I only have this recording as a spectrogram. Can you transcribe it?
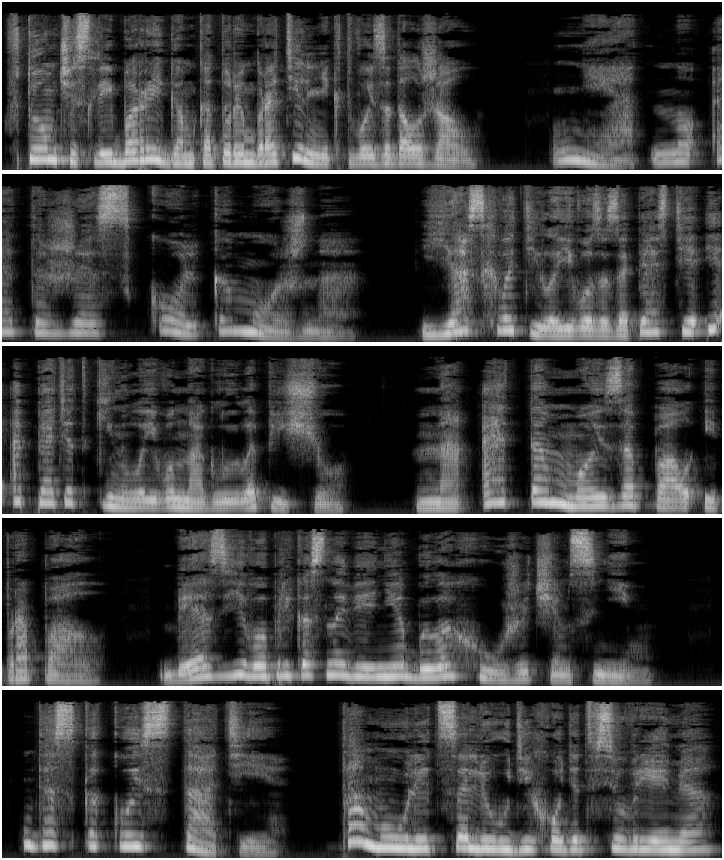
в том числе и барыгам, которым брательник твой задолжал. Нет, но это же сколько можно? Я схватила его за запястье и опять откинула его наглую лапищу. На этом мой запал и пропал. Без его прикосновения было хуже, чем с ним. «Да с какой стати? Там улица, люди ходят все время».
